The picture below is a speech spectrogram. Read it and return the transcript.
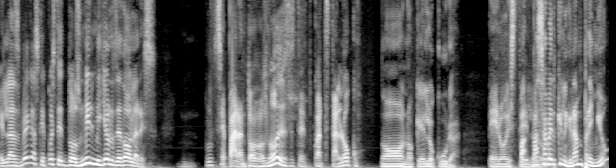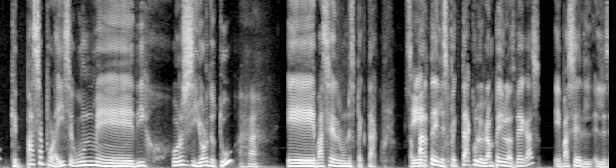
en Las Vegas que cueste dos mil millones de dólares. Pues se paran todos, ¿no? Este cuate está loco. No, no, qué locura. Pero este. Va- vas a ver que el gran premio que pasa por ahí, según me dijo, no sé si Jordi o tú, Ajá. eh, va a ser un espectáculo. Sí. Aparte del espectáculo del Gran Premio de Las Vegas, eh, va a ser el, el,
